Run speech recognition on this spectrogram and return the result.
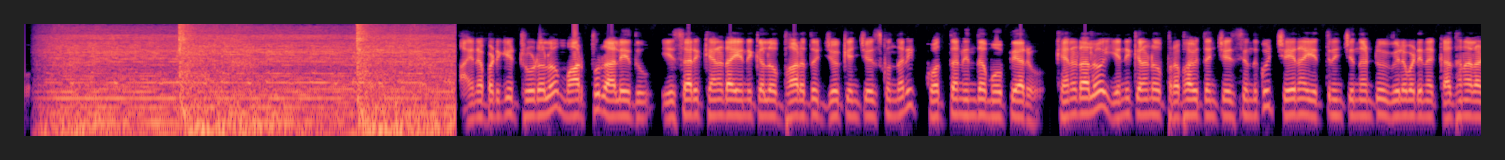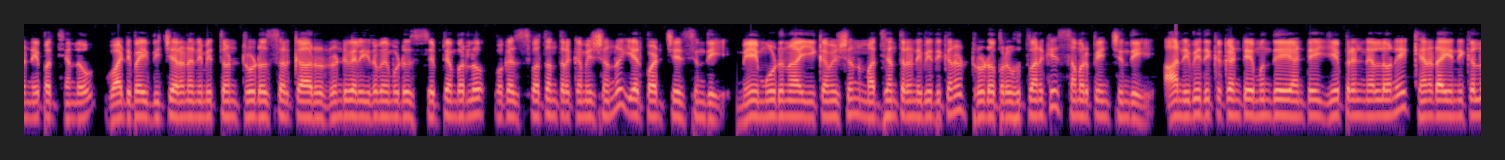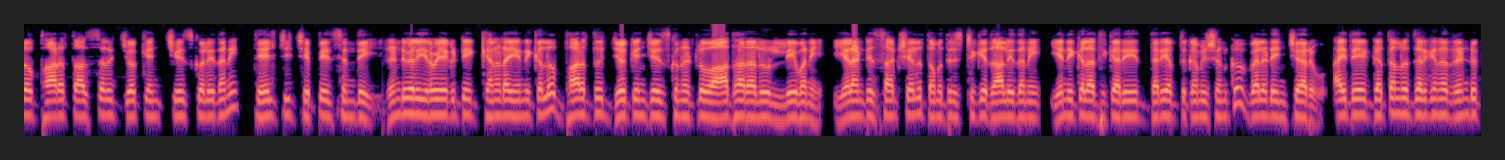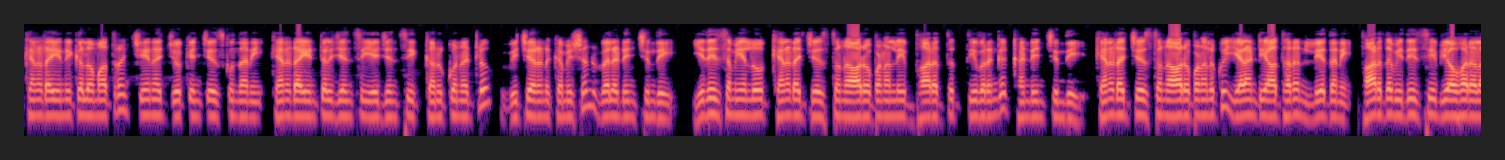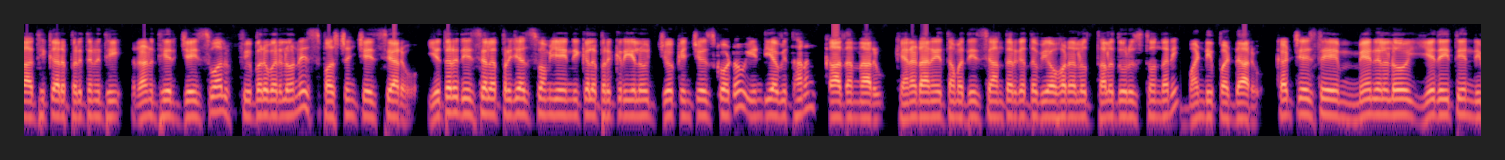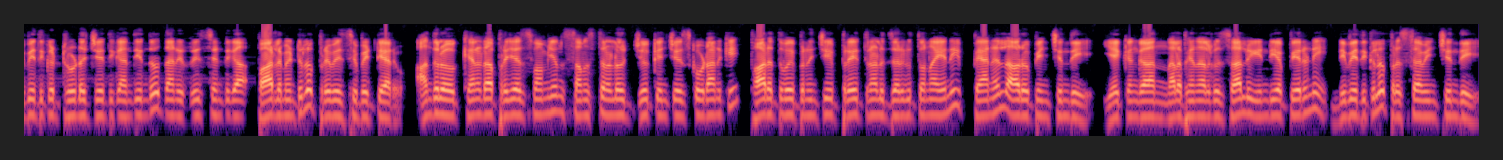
అయినప్పటికీ ట్రూడోలో మార్పు రాలేదు. ఈసారి కెనడా ఎన్నికల్లో భారత్ జోక్యం చేసుకుందని కొత్త నింద మోపారు. కెనడాలో ఎన్నికలను ప్రభావితం చేసేందుకు చైనా యత్నించిందంటూ వెలువడిన కథనాల నేపథ్యంలో వాటిపై విచారణ నిమిత్తం ట్రూడో సర్కారు రెండు వేల ఇరవై మూడు సెప్టెంబర్లో ఒక స్వతంత్ర కమిషన్ను ఏర్పాటు చేసింది. మే మూడున ఈ కమిషన్ మధ్యంతర నివేదికను ట్రూడో ప్రభుత్వానికి సమర్పించింది. ఆ నివేదిక కంటే ముందే అంటే ఏప్రిల్ నెలలోనే కెనడా ఎన్నికల్లో భారత్ అస్సలు జోక్యం చేసుకోలేదని తేల్చి చెప్పేసింది. రెండు వేల ఇరవై ఒకటి కెనడా ఎన్నిక ఎన్నికల్లో భారత్ జోక్యం చేసుకున్నట్లు ఆధారాలు లేవని ఎలాంటి సాక్ష్యాలు తమ దృష్టికి రాలేదని ఎన్నికల అధికారి దర్యాప్తు కమిషన్కు వెల్లడించారు. అయితే గతంలో జరిగిన రెండు కెనడా ఎన్నికల్లో మాత్రం చైనా జోక్యం చేసుకుందని కెనడా ఇంటెలిజెన్సీ ఏజెన్సీ కనుక్కున్నట్లు విచారణ కమిషన్ వెల్లడించింది. ఇదే సమయంలో కెనడా చేస్తున్న ఆరోపణల్ని భారత్ తీవ్రంగా ఖండించింది. కెనడా చేస్తున్న ఆరోపణలకు ఎలాంటి ఆధారం లేదని భారత విదేశీ వ్యవహారాల అధికార ప్రతినిధి రణధీర్ జైస్వాల్ ఫిబ్రవరిలోనే స్పష్టం చేశారు. ఇతర దేశాల ప్రజాస్వామ్య ఎన్నికల ప్రక్రియలో జోక్యం చేసుకోవడం ఇండియా విధానం కాదన్నారు. కెనడానే తమ దేశ అంతర్గత వ్యవహారాలు తలదూరుస్తోందని మండిపడ్డారు. కట్ చేస్తే మే నెలలో ఏదైతే నివేదిక ట్రూడో చేతికి అందిందో దాన్ని రీసెంట్గా పార్లమెంటులో ప్రవేశపెట్టారు. అందులో కెనడా ప్రజాస్వామ్యం సంస్థలలో జోక్యం చేసుకోవడానికి భారత్ వైపు నుంచి ప్రయత్నాలు జరుగుతున్నాయని ప్యానెల్ ఆరోపించింది. ఏకంగా నలభై నాలుగు సార్లు ఇండియా పేరుని నివేదికలో ప్రస్తావించింది.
